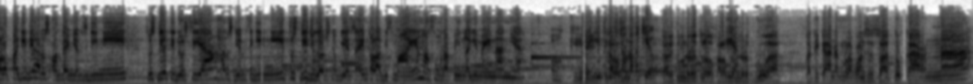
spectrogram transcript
kalau pagi dia harus on time jam segini, terus dia tidur siang harus jam segini, terus dia juga harus ngebiasain kalau habis main langsung rapihin lagi mainannya. Oke. Kayak gitu, kalau contoh kecil. Kalau itu menurut lo, kalau Iya. menurut gua, ketika anak melakukan sesuatu karena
